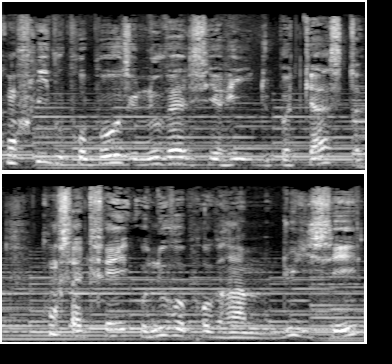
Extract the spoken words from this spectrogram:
Conflit vous propose une nouvelle série de podcasts consacrée au nouveau programme du lycée,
